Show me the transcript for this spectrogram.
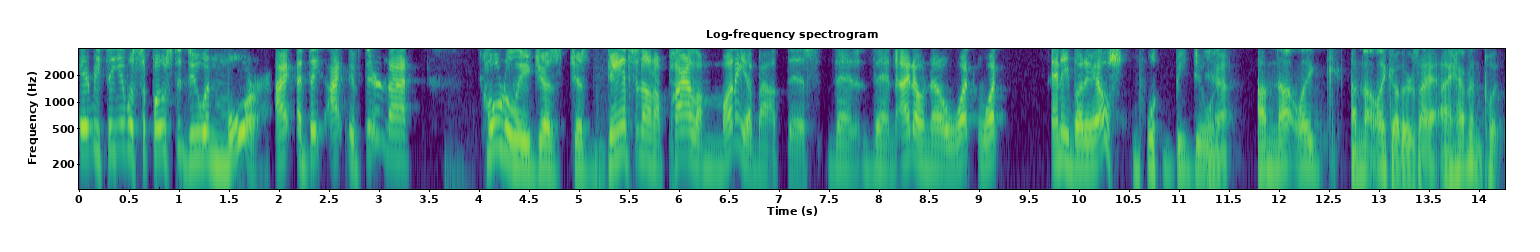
everything it was supposed to do and more. I, think I, if they're not totally just just dancing on a pile of money about this, then then I don't know what what anybody else would be doing. Yeah, I'm not like I'm not like others. I, I haven't put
